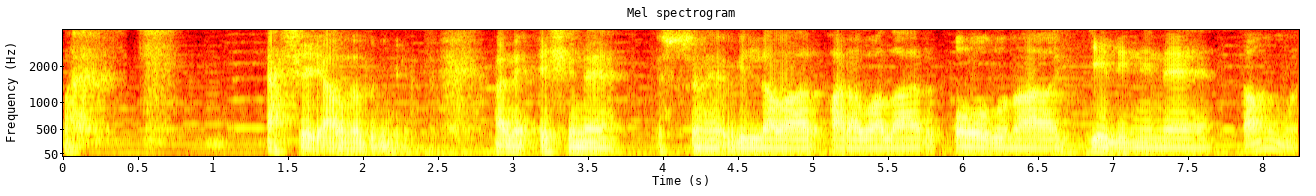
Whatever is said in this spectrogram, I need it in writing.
Her şeyi anladım ya. Hani eşine, üstüne villalar, arabalar, oğluna, gelinine tamam mı?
